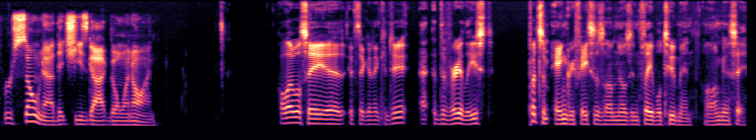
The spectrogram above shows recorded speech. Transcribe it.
persona that she's got going on. All I will say is, if they're going to continue, at the very least, put some angry faces on those inflatable tube men. All I'm going to say.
